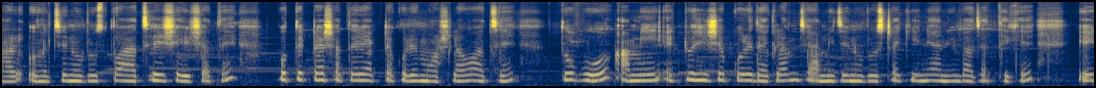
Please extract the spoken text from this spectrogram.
আর হচ্ছে নুডলস তো আছেই সেই সাথে, প্রত্যেকটার সাথে একটা করে মশলাও আছে। তবুও আমি একটু হিসেব করে দেখলাম যে আমি যে নুডলসটা কিনে আনি বাজার থেকে, এই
